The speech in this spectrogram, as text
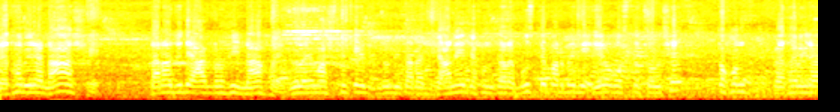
মেধাবীরা না আসে তারা যদি আগ্রহী না হয়, জুলাই মাস থেকে যদি তারা জানে, যখন তারা বুঝতে পারবে যে এই অবস্থা চলছে, তখন মেধাবীরা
